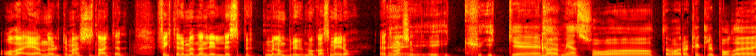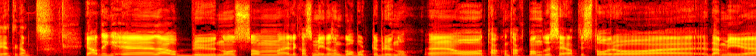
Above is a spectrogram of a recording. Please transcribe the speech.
og det er 1-0 til Manchester United. Fikk dere med den lille disputten mellom Bruno og Casemiro etter matchen? Eh, Ikke, live, men jeg så at det var artikler på det i etterkant. Ja, de, eh, det er jo Bruno som, eller Casemiro som går bort til Bruno eh, og tar kontakt med han. Du ser at de står og eh, Det er mye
